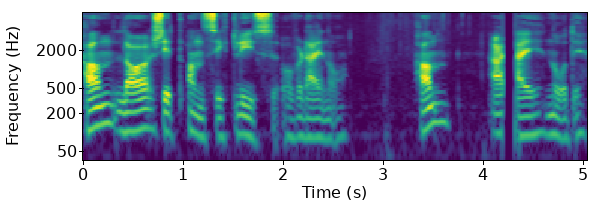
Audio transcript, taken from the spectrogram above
Han lar sitt ansikt lyse over deg nå. Han er deg nådig.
